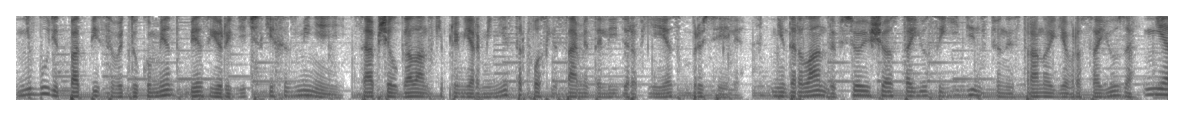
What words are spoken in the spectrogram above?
не будет подписывать документ без юридических изменений, сообщил голландский премьер-министр после саммита лидеров ЕС в Брюсселе. Нидерланды все еще остаются единственной страной Евросоюза, не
